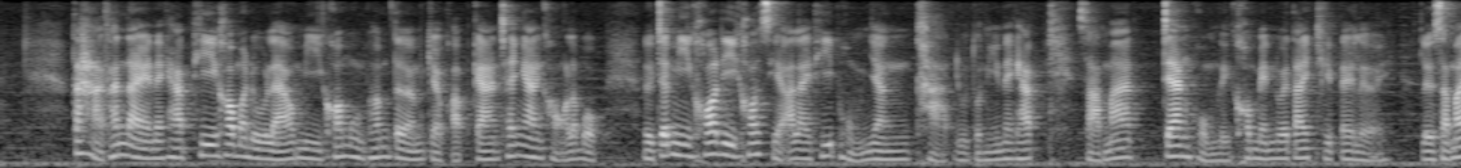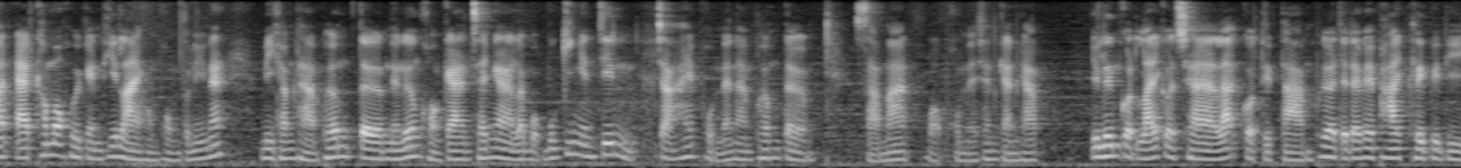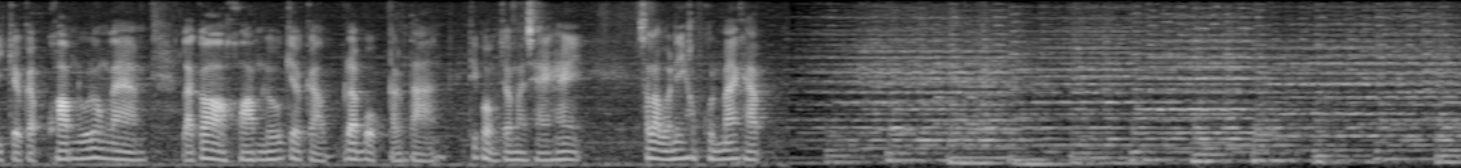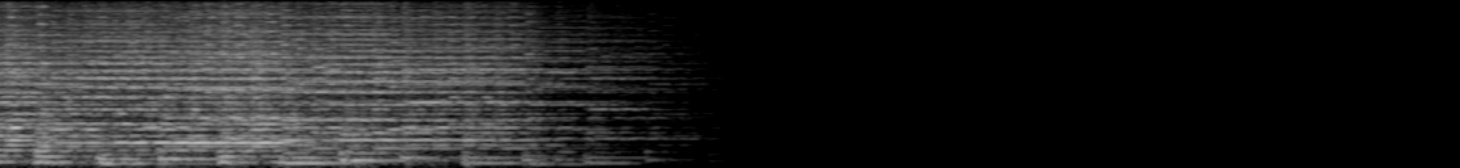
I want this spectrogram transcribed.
ถ้าหากท่านใดนะครับที่เข้ามาดูแล้วมีข้อมูลเพิ่มเติมเกี่ยวกับการใช้งานของระบบ หรือจะมีข้อดีข้อเสียอะไรที่ผมยังขาดอยู่ตัวนี้นะครับ สามารถแจ้งผมหรือคอมเมนต์ไว้ใต้คลิปได้เลยหรือสามารถแอดเข้ามาคุยกันที่ไลน์ของผมตัวนี้นะ มีคำถามเพิ่มเติมในเรื่องของการใช้งานระบบ Booking Engine จะให้ผมแนะนำเพิ่มเติม สามารถบอกผมได้เช่นกันครับ อย่าลืมกดไลค์กดแชร์และกดติดตาม เพื่อจะได้ไม่พลาดคลิปดีๆเกี่ยวกับความรู้โรงแรม แล้วก็ความรู้เกี่ยวกับระบบต่างๆ ที่ผมจะมาแชร์ให้สำหรับวันนี้ขอบคุณมากครับ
